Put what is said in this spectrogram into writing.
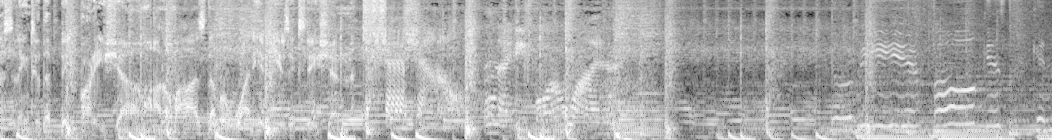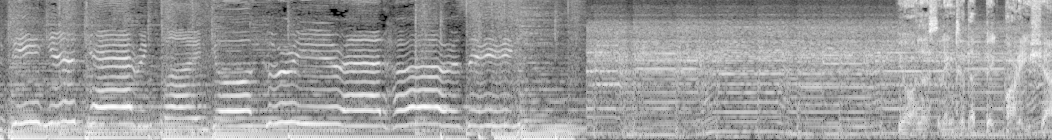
You're listening to The Big Party Show on Omaha's number one hit music station. Channel 94.1. Career focused, convenient, caring. Find your career at Herzing. You're listening to The Big Party Show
